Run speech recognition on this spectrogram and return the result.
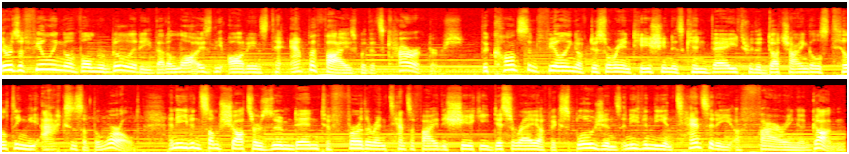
There is a feeling of vulnerability that allows the audience to empathize with its characters. The constant feeling of disorientation is conveyed through the Dutch angles tilting the axis of the world, and even some shots are zoomed in to further intensify the shaky disarray of explosions and even the intensity of firing a gun.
